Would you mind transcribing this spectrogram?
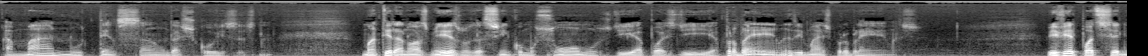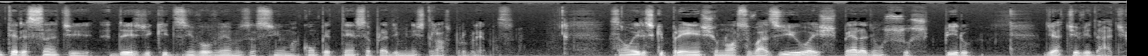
A manutenção das coisas. Né? Manter a nós mesmos assim como somos, dia após dia, problemas e mais problemas. Viver pode ser interessante desde que desenvolvemos assim uma competência para administrar os problemas. São eles que preenchem o nosso vazio à espera de um suspiro de atividade.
